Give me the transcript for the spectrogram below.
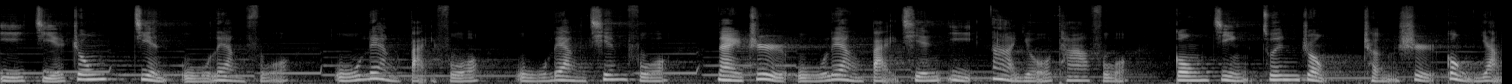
一劫中见无量佛，无量百佛，无量千佛，乃至无量百千亿那由他佛，恭敬尊重，承事供养，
